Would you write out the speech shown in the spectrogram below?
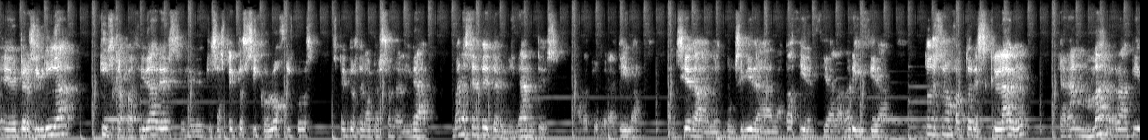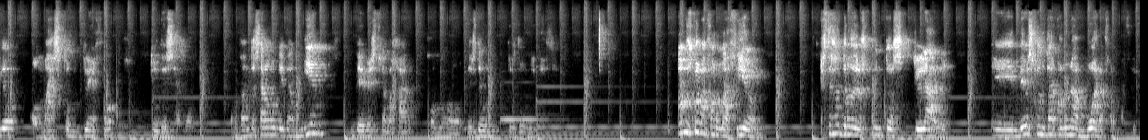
Eh, pero sin duda, tus capacidades, eh, tus aspectos psicológicos, aspectos de la personalidad, van a ser determinantes para tu operativa. La ansiedad, la impulsividad, la paciencia, la avaricia, todos estos son factores clave que harán más rápido o más complejo tu desarrollo. Por lo tanto, es algo que también debes trabajar como desde, un, desde un inicio. Vamos con la formación. Este es otro de los puntos clave. Eh, debes contar con una buena formación.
